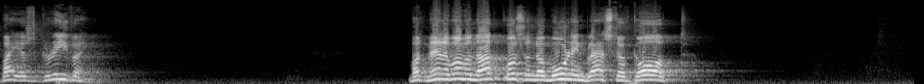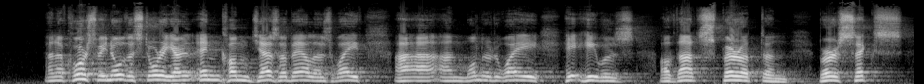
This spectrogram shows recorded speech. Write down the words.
by his grieving. But, men and women, that wasn't a mourning blessed of God. And of course, we know the story. In come Jezebel, his wife, uh, uh, and wondered why he, he was of that spirit. And verse 6,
